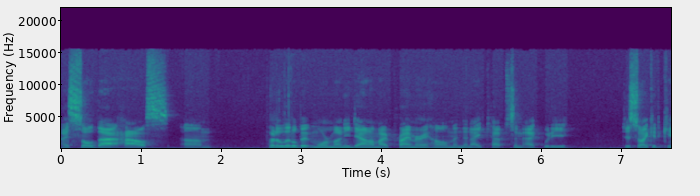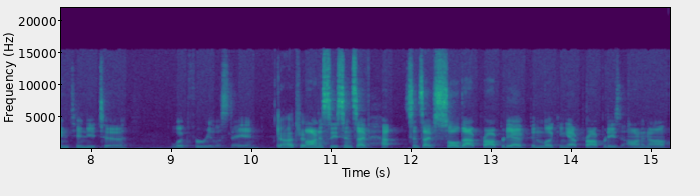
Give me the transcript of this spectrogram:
I sold that house, um, put a little bit more money down on my primary home, and then I kept some equity just so I could continue to look for real estate. And gotcha. honestly, since I've ha- since I've sold that property, I've been looking at properties on and off,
